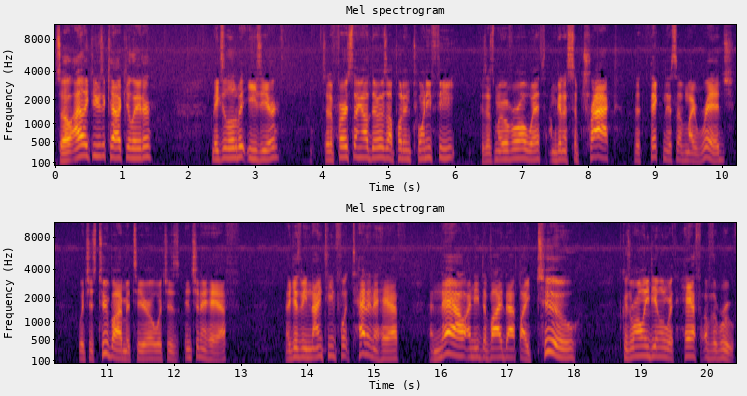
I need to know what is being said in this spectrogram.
So I like to use a calculator, makes it a little bit easier. So the first thing I'll do is I'll put in 20 feet, because that's my overall width. I'm gonna subtract the thickness of my ridge, which is two by material, which is inch and a half. That gives me 19 foot 10 and a half. And now I need to divide that by two, because we're only dealing with half of the roof.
